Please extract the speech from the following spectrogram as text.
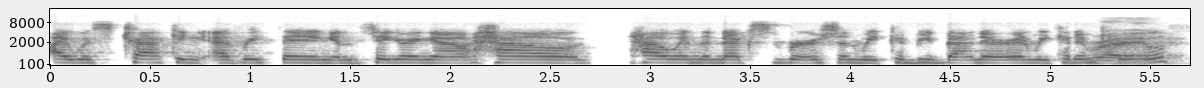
I was tracking everything and figuring out how how in the next version we could be better and we could improve. Right.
